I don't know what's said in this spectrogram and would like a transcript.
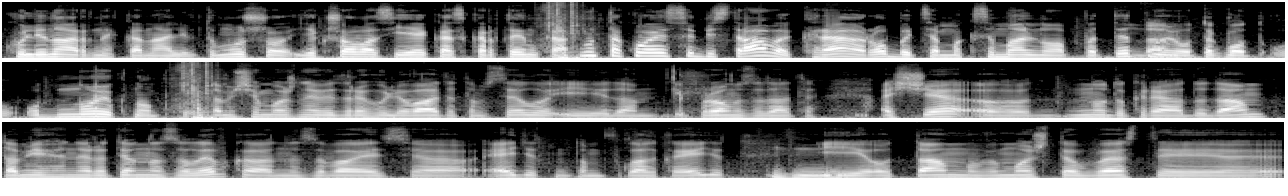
кулінарних каналів. Тому що якщо у вас є якась картинка, ну такої собі страви, креа робиться максимально апетитною, Да. отак от одною кнопкою. Там ще можна відрегулювати там силу і, да, і пром задати. А ще е, ну, до креа додам. Там є генеративна заливка, називається Edit, ну там вкладка Edit. Мгм. І от там ви можете обвести е,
